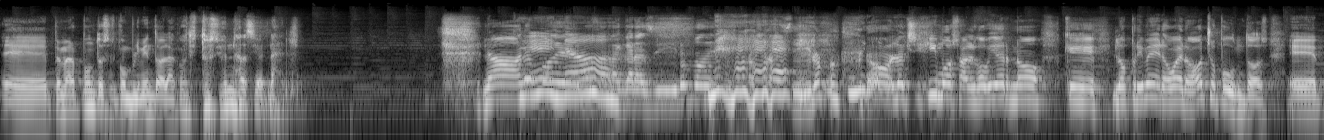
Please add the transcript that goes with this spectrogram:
Eh, el primer punto es el cumplimiento de la Constitución Nacional. No, no podemos No. arrancar así, no podemos arrancar así. No, no, le exigimos al gobierno que lo primero, bueno, ocho puntos, eh,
